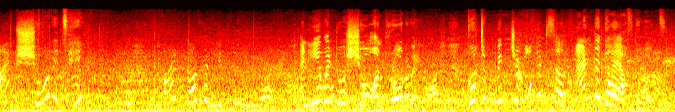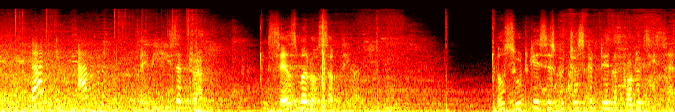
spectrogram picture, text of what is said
any I'm sure it's him. My cousin lived in New York, and he went to a show on Broadway. Got a picture of himself and the guy afterwards. That is absolutely. Maybe he's a traveling salesman or something. Those suitcases could just contain the products he's selling.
